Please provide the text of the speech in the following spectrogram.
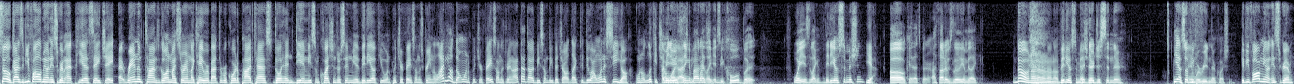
So, guys, if you follow me on Instagram at psh8, at random times go on my story. I'm like, hey, we're about to record a podcast. Go ahead and DM me some questions or send me a video if you want to put your face on the screen. A lot of y'all don't want to put your face on the screen. I thought that would be something that y'all would like to do. I want to see y'all. I want to look at y'all. I mean, you think me about it, like it'd be cool, but wait, is it like a video submission? Yeah. Oh, okay, that's better. I thought it was literally gonna be like, No, no, no, no, no, no. Video like submission. they're just sitting there yeah. So if and you we're reading their question. if you follow me on Instagram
